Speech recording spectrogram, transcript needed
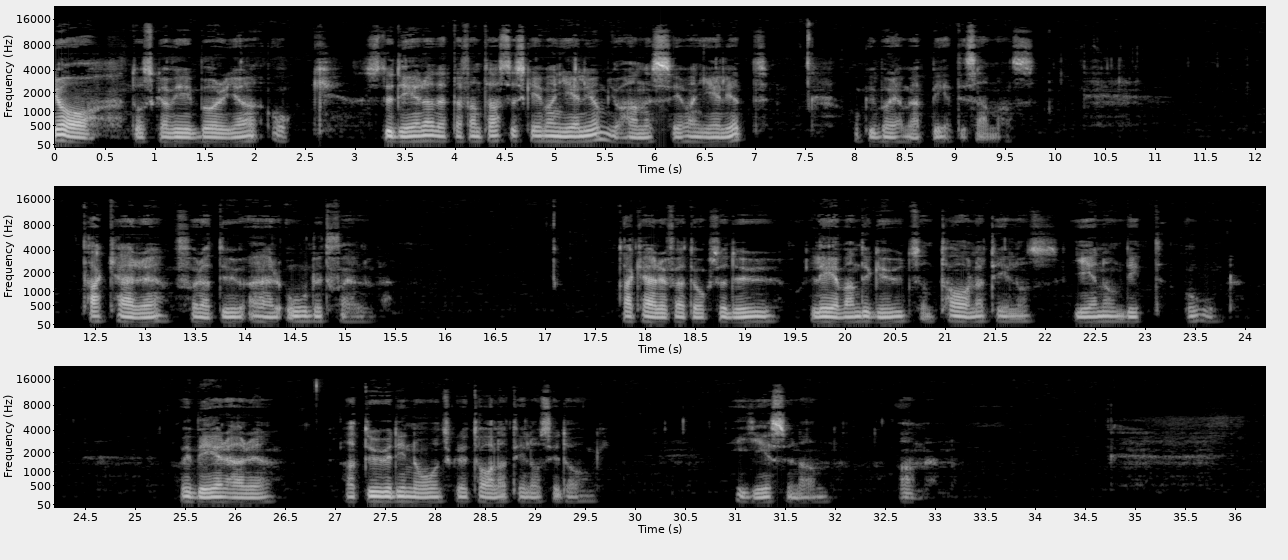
Ja, då ska vi börja och studera detta fantastiska evangelium, Johannes evangeliet. Och vi börjar med att be tillsammans. Tack Herre för att du är ordet själv. Tack Herre för att också du, levande Gud, som talar till oss genom ditt ord. Vi ber Herre att du i din nåd skulle tala till oss idag. I Jesu namn. Amen.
